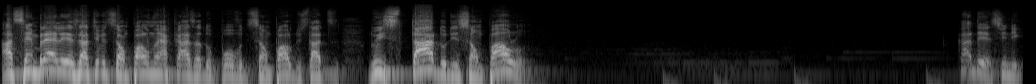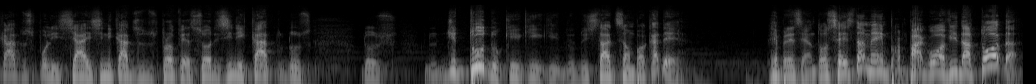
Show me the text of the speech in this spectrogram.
A Assembleia Legislativa de São Paulo não é a casa do povo de São Paulo, do Estado, do estado de São Paulo? Cadê sindicato dos policiais, sindicatos dos professores, sindicato dos, dos de tudo que, que, que, do Estado de São Paulo? Cadê? Representam vocês também, pagou a vida toda.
